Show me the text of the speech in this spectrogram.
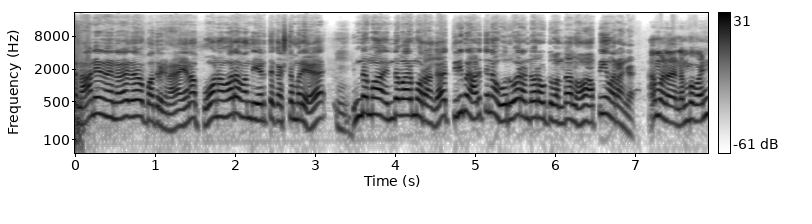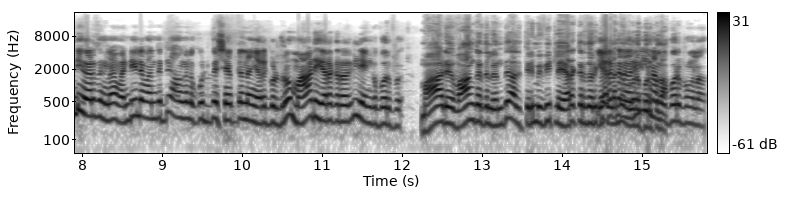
இல்ல நானே நிறைய தடவை பார்த்துருக்கேன். ஏன்னா போன வாரம் வந்து எடுத்த கஸ்டமரே இந்த மா இந்த வாரமும் வராங்க. திரும்பி அடுத்து நான் ஒரு வாரம் ரெண்டு வாரம் விட்டு வந்தாலும் அப்பயும் வராங்க. ஆமாண்ணா நம்ம வண்டி வருதுங்கண்ணா. வண்டியில் வந்துட்டு அவங்கள கூட்டி போய் சேஃப்டாக நாங்கள் இறக்கி கொடுத்துருவோம். மாடு இறக்குற வரைக்கும் எங்கள் பொறுப்பு? மாடு வாங்குறதுல இருந்து அது திரும்பி வீட்டுல இறக்குறது வரைக்கும் இறக்குற வரைக்கும் நம்ம பொறுப்புங்கண்ணா.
